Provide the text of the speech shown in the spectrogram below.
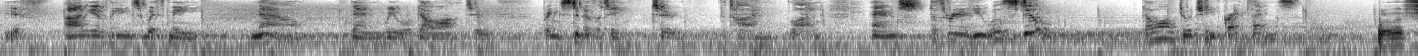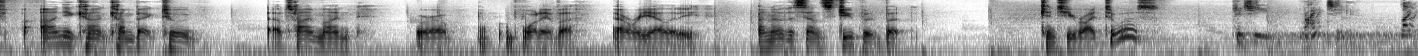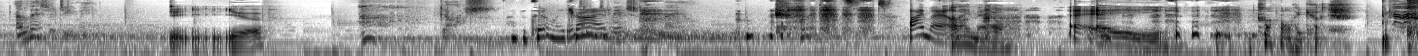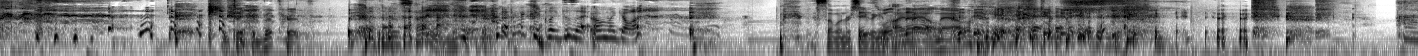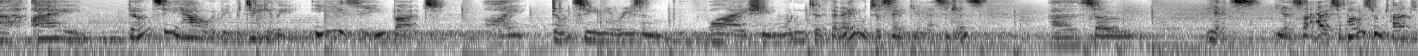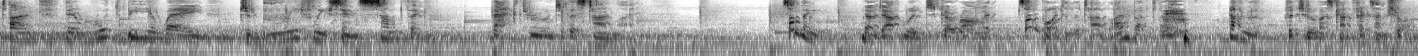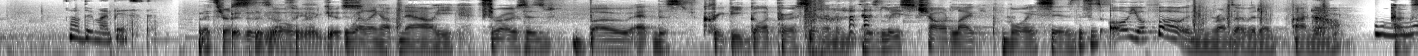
if Anya leaves with me now, then we will go on to bring stability to the timeline, and the three of you will still go on to achieve great things. Well, if Anya can't come back to our timeline or our whatever, our reality, I know this sounds stupid, but can she write to us? Can she write to you? Like a letter, do you mean? Y- yeah. Gosh. I could certainly try. Interdimensional mail. What a concept. Email. Email. Hey. Hey. oh my god. Should take it with her. The same. Practically the same. Oh my god. Someone receiving an Here's one email now. now. I don't see how it would be particularly easy, but I don't see any reason why she wouldn't have been able to send you messages. Uh, so, yes, yes, I, I suppose from time to time there would be a way to briefly send something back through into this timeline. Something, no doubt, would go wrong at some point in the timeline, but uh, nothing that the two of us can't fix, I'm sure. I'll do my best. Mithras better than is all I guess. welling up now. He throws his bow at this creepy god person, and his least childlike voice says, "This is all your fault," and then runs over to Anya, hugs.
